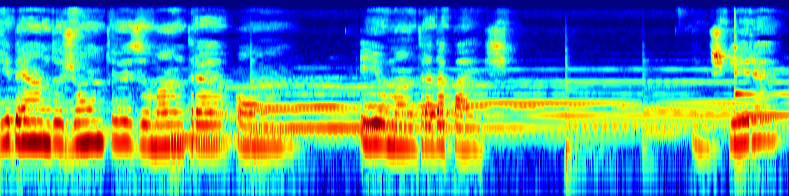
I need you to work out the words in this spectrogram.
Vibrando juntos o mantra Om e o mantra da paz. Inspira.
